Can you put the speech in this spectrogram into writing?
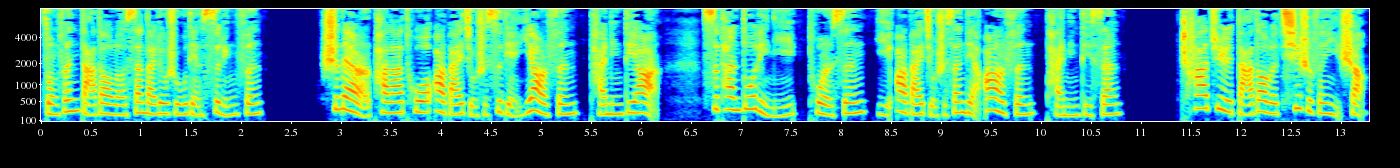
总分达到了三百六十五点四零分。施内尔帕拉托二百九十四点一二分排名第二，斯潘多里尼图尔森以二百九十三点二分排名第三，差距达到了七十分以上。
